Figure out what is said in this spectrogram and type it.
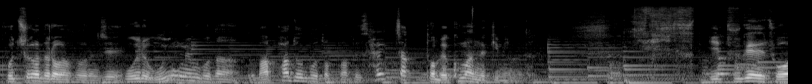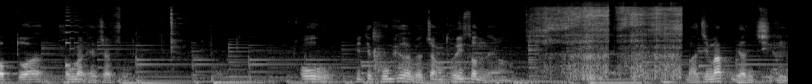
고추가 들어가서 그런지 오히려 우육면보다 마파두부 덮밥이 살짝 더 매콤한 느낌입니다. 이 두 개의 조합 또한 정말 괜찮습니다. 오 밑에 고기가 몇 장 더 있었네요. 마지막 면치기.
